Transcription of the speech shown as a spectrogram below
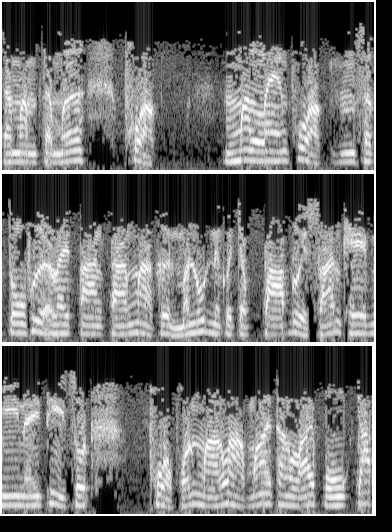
สม่ำเสมอพวกมแมลงพวกศัตรูพืชอะไรต่างๆ มากขึ้น มนุษย์เนี่ยก็จะปราบด้วยสารเคมีในที่สุด พวกผลหมากลากไม้ทั้งหลายปลูกจับ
